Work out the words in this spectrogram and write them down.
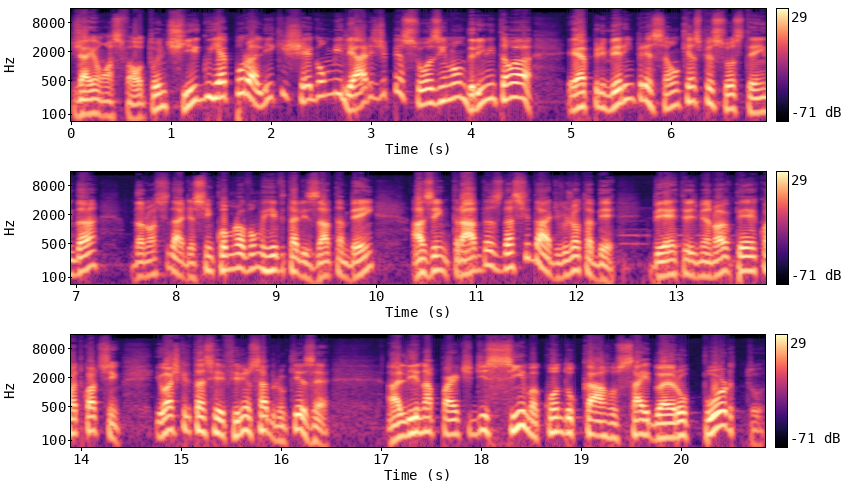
Já é um asfalto antigo e é por ali que chegam milhares de pessoas em Londrina. Então é, é a primeira impressão que as pessoas têm da, da nossa cidade. Assim como nós vamos revitalizar também as entradas da cidade, viu, JB? BR-369 e BR-445. Eu acho que ele está se referindo, sabe no que, Zé? Ali na parte de cima, quando o carro sai do aeroporto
